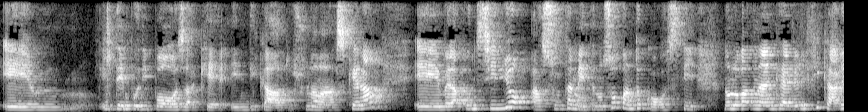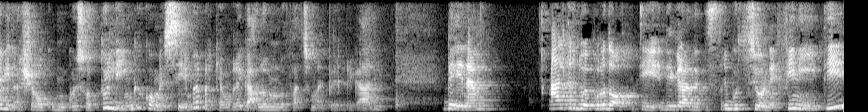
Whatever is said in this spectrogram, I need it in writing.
ehm, il tempo di posa che è indicato sulla maschera e ve la consiglio assolutamente, non so quanto costi, non lo vado neanche a verificare, vi lascerò comunque sotto il link come sempre perché è un regalo, non lo faccio mai per i regali. Bene, altri due prodotti di grande distribuzione finiti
